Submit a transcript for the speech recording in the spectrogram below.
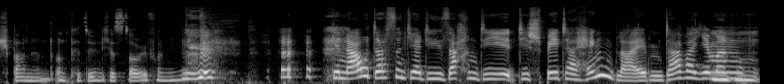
spannend und persönliche Story von mir. Genau das sind ja die Sachen, die, die später hängen bleiben. Da war jemand Mhm.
